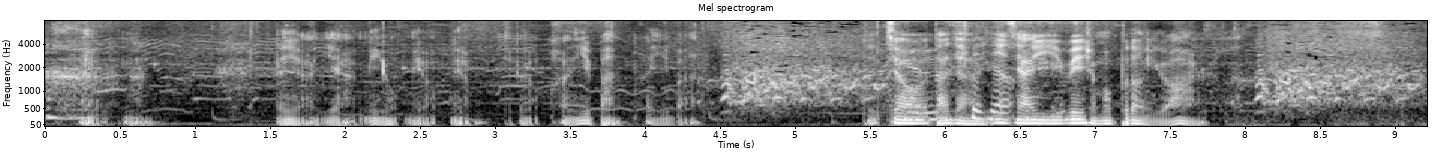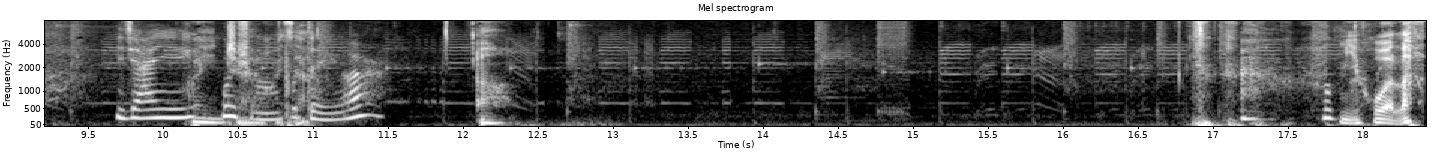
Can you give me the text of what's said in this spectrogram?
哎呀呀，没有没有没有，这个很一般，很一般。教大家一加一为什么不等于二？一加一为什么不等于二？迷惑了。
